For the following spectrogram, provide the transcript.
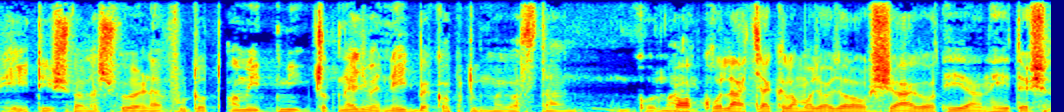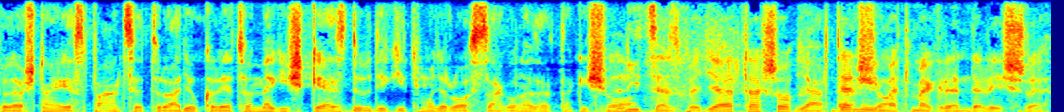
7 és feles föl nem futott, amit mi csak 44-be kaptunk meg aztán már... Akkor látják el a magyar gyalogságot ilyen 7 és feles nehéz páncéltőrágyokkal, illetve meg is kezdődik itt Magyarországon ezeknek is a licencbe gyártása, gyártása, de német megrendelésre.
